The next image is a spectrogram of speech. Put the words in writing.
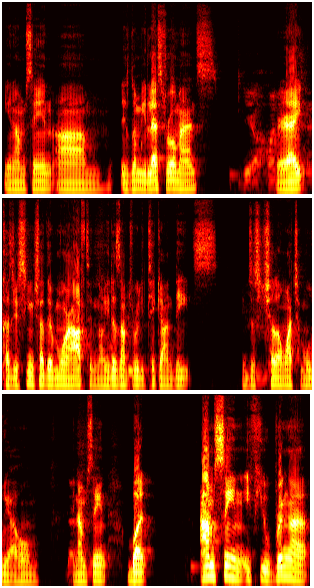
You know what I'm saying? Um, there's gonna be less romance, Yeah, 100. right? Because you're seeing each other more often now. He doesn't have to really take you on dates. You just Mhm. chill and watch a movie at home. You know what I'm saying? But I'm saying if you bring a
